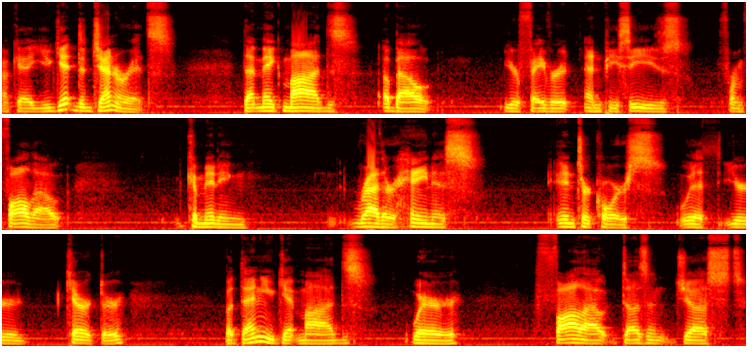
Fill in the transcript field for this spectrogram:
Okay, you get degenerates that make mods about your favorite NPCs from Fallout committing rather heinous intercourse with your character. But then you get mods where Fallout doesn't just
